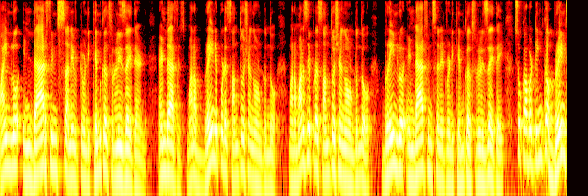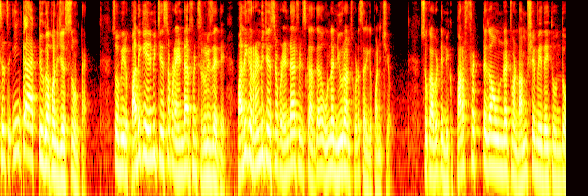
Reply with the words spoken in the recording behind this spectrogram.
మైండ్లో ఎండార్ఫిన్స్ అనేటువంటి కెమికల్స్ రిలీజ్ అవుతాయండి ఎండార్ఫిన్స్ మన బ్రెయిన్ ఎప్పుడైతే సంతోషంగా ఉంటుందో మన మనసు ఎప్పుడైతే సంతోషంగా ఉంటుందో బ్రెయిన్లో ఎండార్ఫిన్స్ అనేటువంటి కెమికల్స్ రిలీజ్ అవుతాయి సో కాబట్టి ఇంకా బ్రెయిన్ సెల్స్ ఇంకా యాక్టివ్గా పనిచేస్తూ ఉంటాయి. సో మీరు పదికి ఎనిమిది చేసినప్పుడు ఎండార్ఫిన్స్ రిలీజ్ అవుతాయి పదికి రెండు చేసినప్పుడు ఎండార్ఫిన్స్ కాదు కదా ఉన్న న్యూరాన్స్ కూడా సరిగ్గా పనిచేయవు. సో కాబట్టి మీకు పర్ఫెక్ట్గా ఉన్నటువంటి అంశం ఏదైతే ఉందో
